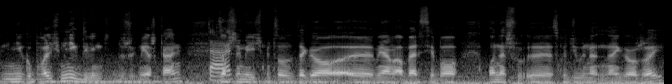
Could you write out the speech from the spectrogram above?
nie kupowaliśmy nigdy większych, dużych mieszkań. Tak. Zawsze mieliśmy co do tego, e, miałem awersję, bo one e, schodziły na, najgorzej.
